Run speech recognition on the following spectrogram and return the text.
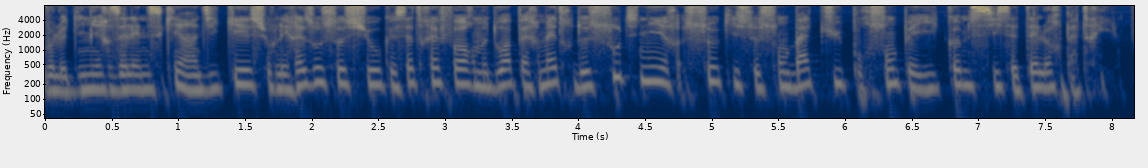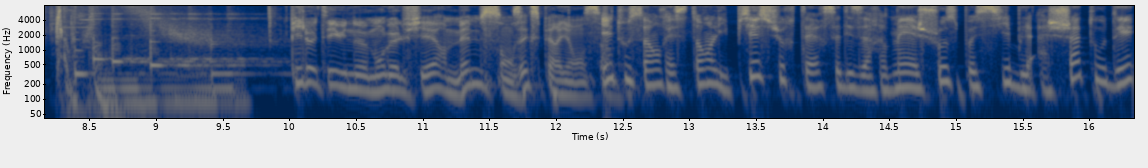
Volodymyr Zelensky a indiqué sur les réseaux sociaux que cette réforme doit permettre de soutenir ceux qui se sont battus pour son pays comme si c'était leur patrie. Piloter une montgolfière, même sans expérience. Et tout ça en restant les pieds sur terre. C'est désormais chose possible à Châteaudet.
